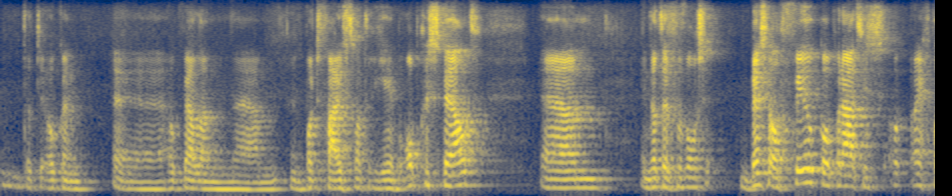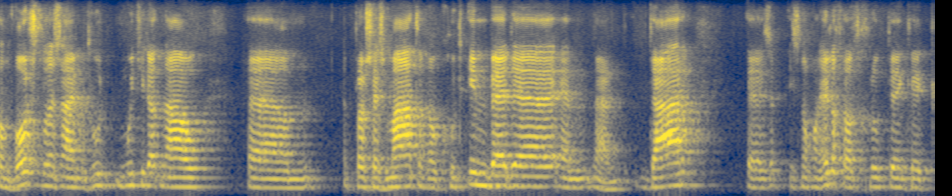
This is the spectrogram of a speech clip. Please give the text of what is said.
dat ook een ook wel een, um, een portefeuillestrategie hebben opgesteld. Ehm, en dat er vervolgens best wel veel corporaties echt aan het worstelen zijn met hoe moet je dat nou um, procesmatig ook goed inbedden. En nou, daar is, is, nog een hele grote groep, denk ik,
